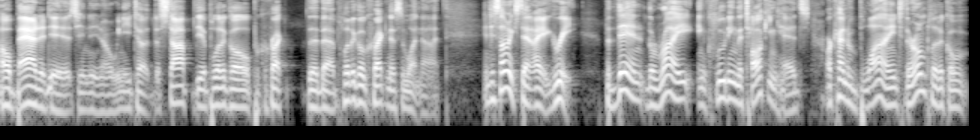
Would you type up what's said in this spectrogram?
how bad it is, and you know we need to, to stop the political correct the, the political correctness and whatnot. And to some extent, I agree. But then the right, including the talking heads, are kind of blind to their own political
